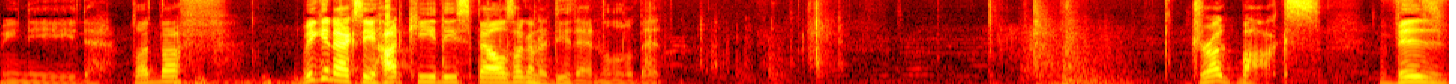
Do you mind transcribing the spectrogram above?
We need blood buff. We can actually hotkey these spells. I'm going to do that in a little bit. Drug box. Viz.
